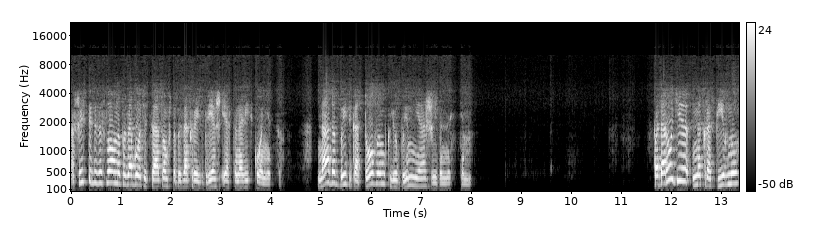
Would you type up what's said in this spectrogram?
Фашисты, безусловно, позаботятся о том, чтобы закрыть брешь и остановить конницу. Надо быть готовым к любым неожиданностям. По дороге на Крапивну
